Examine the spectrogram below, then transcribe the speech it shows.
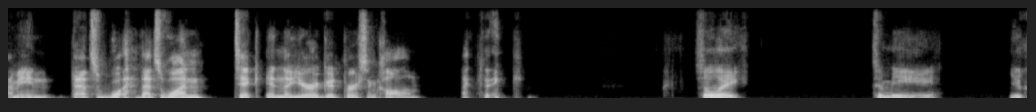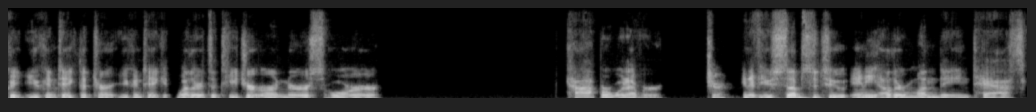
I mean, that's what that's one tick in the you're a good person column, I think. so like to me you can you can take the turn you can take it whether it's a teacher or a nurse or cop or whatever Sure. and if you substitute any other mundane task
